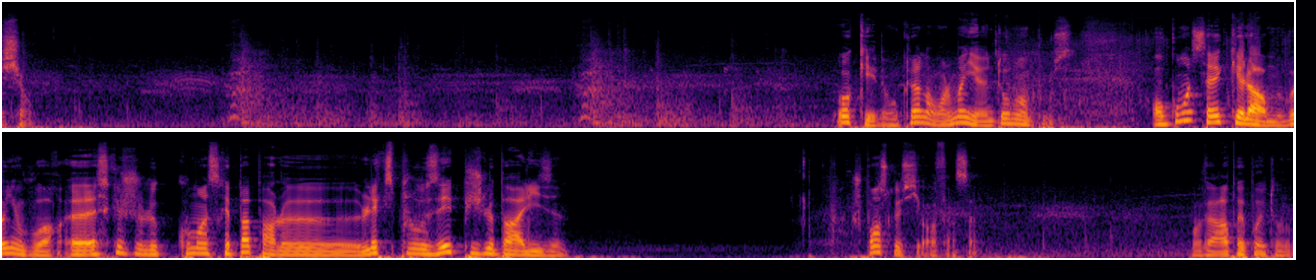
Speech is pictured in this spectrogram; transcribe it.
chiant. Ok, donc là, normalement, il y a un tour en plus. On commence avec quelle arme? Voyons voir. Euh, est-ce que je ne commencerai pas par l'exploser, puis je le paralyse? Je pense que si, on va faire ça. On verra après pour les tonneaux.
